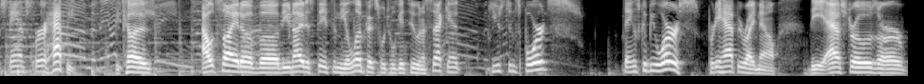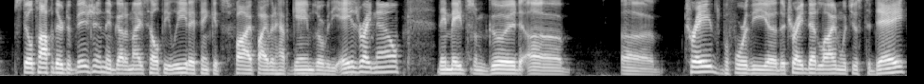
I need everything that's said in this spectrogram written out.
stands for happy. Because outside of uh, the United States and the Olympics, which we'll get to in a second, Houston sports, things could be worse. Pretty happy right now. The Astros are still top of their division. They've got a nice, healthy lead. I think it's five, five and a half games over the A's right now. They made some good uh, uh, trades before the uh, the trade deadline, which is today.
